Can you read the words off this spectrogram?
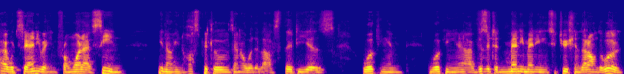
I would say anyway, from what I've seen, you know, in hospitals and over the last 30 years working in, working in, I've visited many, many institutions around the world.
